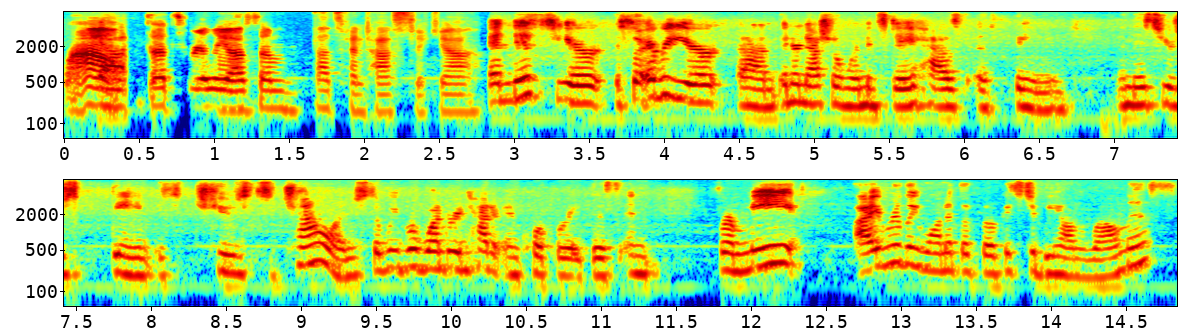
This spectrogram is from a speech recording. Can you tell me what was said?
Wow, yeah. that's really awesome. That's fantastic. Yeah. And this year, so every year, um, International Women's Day has a theme, and this year's theme is Choose to Challenge. So we were wondering how to incorporate this. And for me, I really wanted the focus to be on wellness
